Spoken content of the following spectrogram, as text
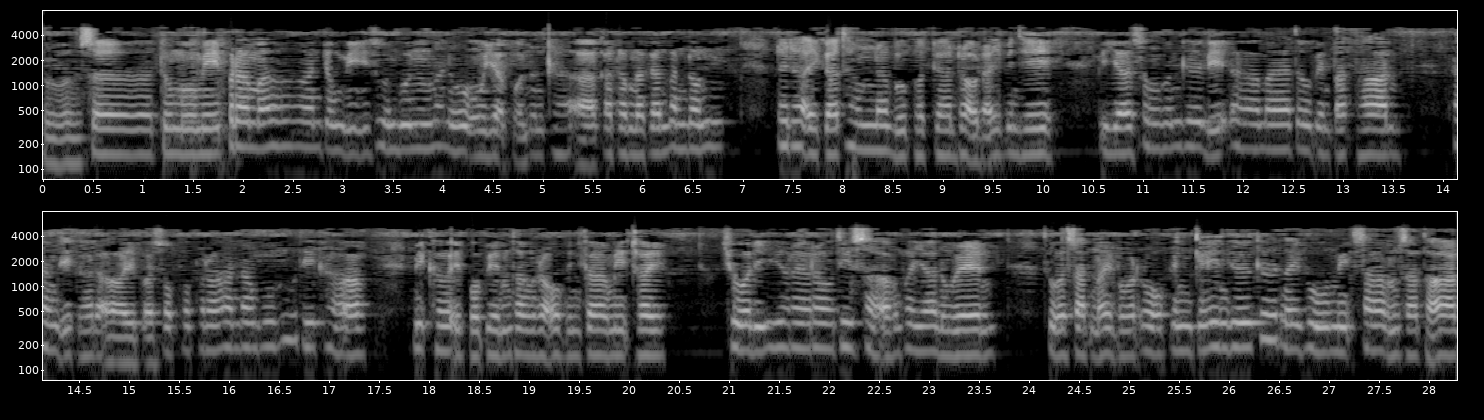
รวมเสจงมูมีประมาณจงมีส่วนบุญมโนอย่าผลนั้นข้ากระทำนาการบันดลได้ได้กระทำนาบุพการเราใดเป็นทีปิยาทรงคุณคือบิดามาตัวเป็นประธาน ทั้งที่ข้าได้ประสบพบพรานทั้งผู้ที่ข้ามิเคยพบเห็นทั้งเราเป็นกลางมิชัย ชั่วดีไรเราที่สร้างพยานเวรทั่วสัตว์ในบทโรเป็นเกณฑ์คือเกิดในภูมิสามสถาน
